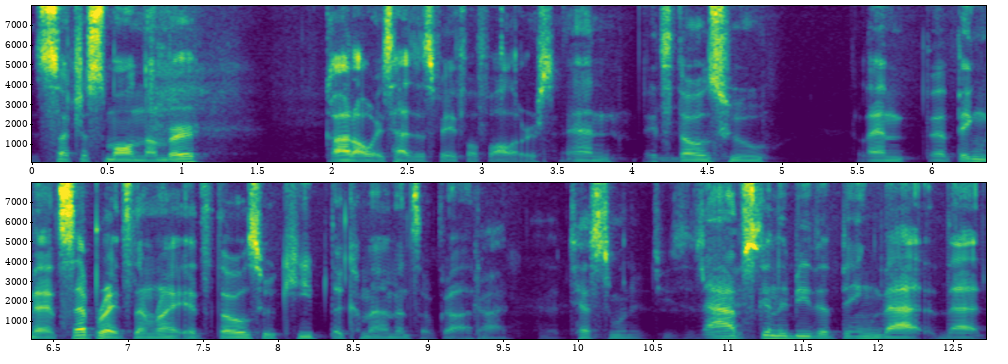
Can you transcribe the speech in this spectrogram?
such a small number, God always has His faithful followers, and it's mm-hmm. those who and the thing that separates them, right? It's those who keep the commandments of God. God and the testimony of Jesus That's going to be the thing that that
